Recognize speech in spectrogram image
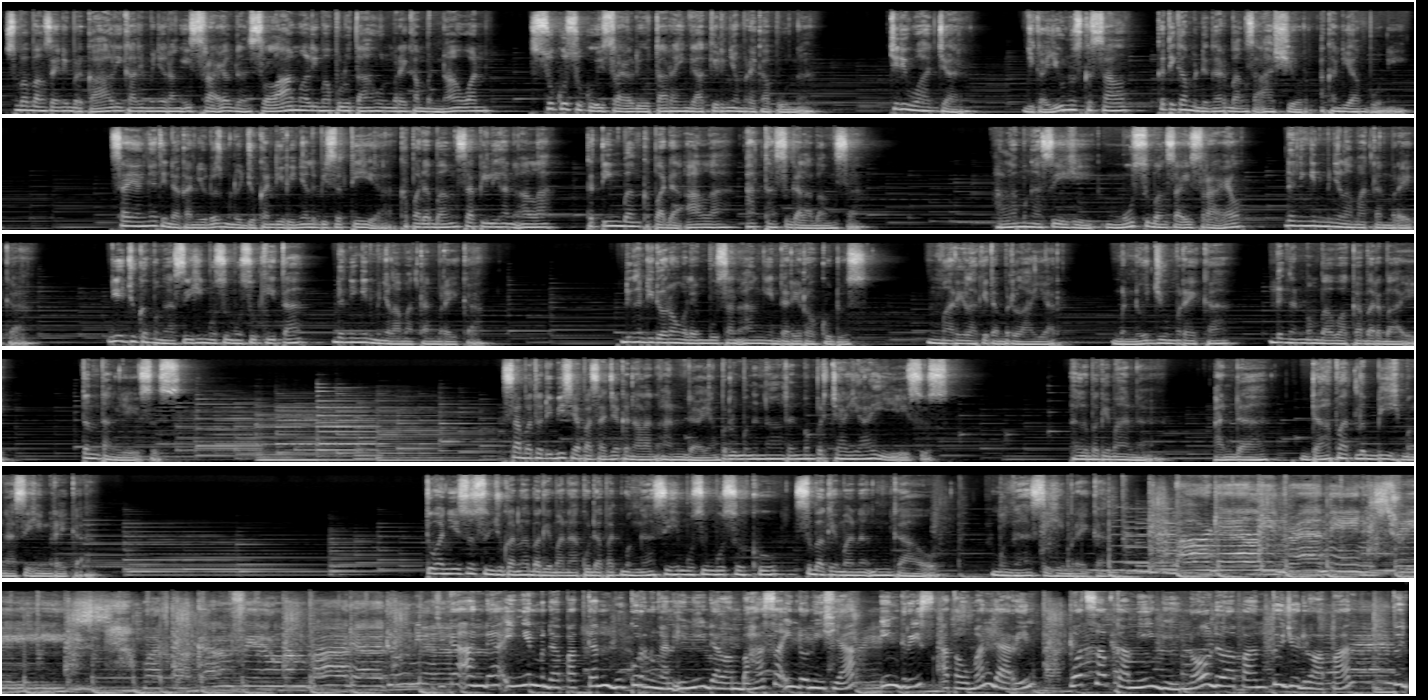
Sebab bangsa ini berkali-kali menyerang Israel dan selama 50 tahun mereka menawan suku-suku Israel di utara hingga akhirnya mereka punah. Jadi wajar jika Yunus kesal ketika mendengar bangsa Asyur akan diampuni. Sayangnya tindakan Yunus menunjukkan dirinya lebih setia kepada bangsa pilihan Allah ketimbang kepada Allah atas segala bangsa. Allah mengasihi musuh bangsa Israel dan ingin menyelamatkan mereka. Dia juga mengasihi musuh-musuh kita dan ingin menyelamatkan mereka. Dengan didorong oleh embusan angin dari Roh Kudus, marilah kita berlayar menuju mereka dengan membawa kabar baik tentang Yesus. Sahabat ODB siapa saja kenalan Anda yang perlu mengenal dan mempercayai Yesus? Lalu bagaimana Anda dapat lebih mengasihi mereka? Tuhan Yesus tunjukkanlah bagaimana aku dapat mengasihi musuh-musuhku sebagaimana engkau mengasihi mereka. Our daily bread ministries Wartakan firman pada dunia Jika Anda ingin mendapatkan buku renungan ini dalam bahasa Indonesia, Inggris, atau Mandarin, WhatsApp kami di 0878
